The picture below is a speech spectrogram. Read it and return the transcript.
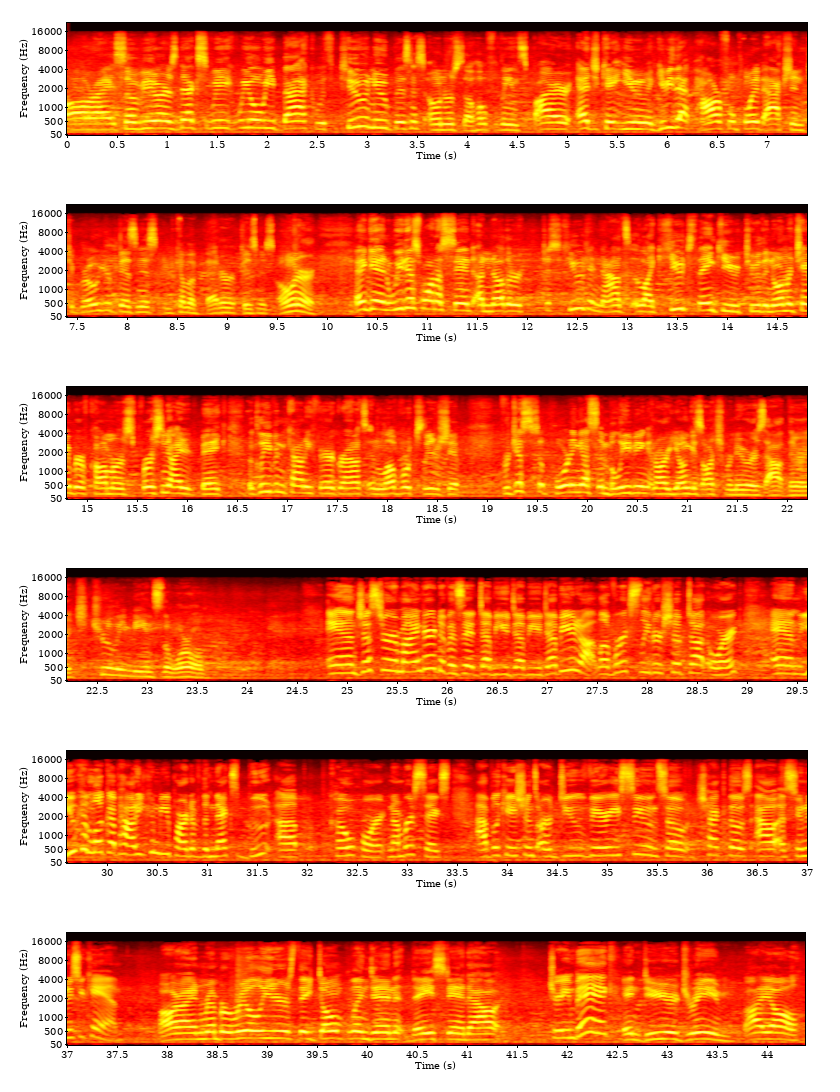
All right, so viewers, next week we will be back with two new business owners that hopefully inspire, educate you, and give you that powerful point of action to grow your business and become a better business owner. And again, we just want to send another just huge announce, like huge thank you to the Norman Chamber of Commerce, First United Bank, the Cleveland County Fairgrounds, and LoveWorks Leadership for just supporting us and believing in our youngest entrepreneurs out there. It truly means the world. And just a reminder to visit www.loveworksleadership.org and you can look up how you can be part of the next Boot Up cohort number six. Applications are due very soon, so check those out as soon as you can. All right, and remember, real leaders, they don't blend in, they stand out. Dream big and do your dream. Bye, y'all.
